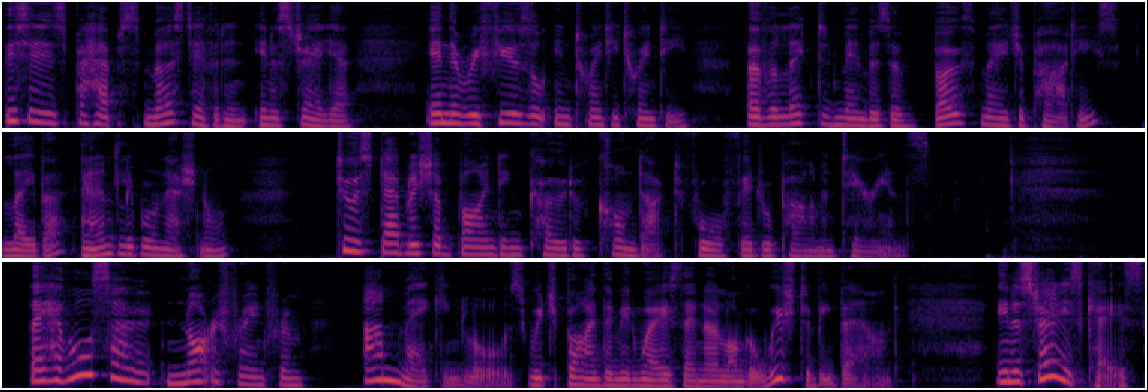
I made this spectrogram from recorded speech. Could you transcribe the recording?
This is perhaps most evident in Australia in the refusal in 2020 of elected members of both major parties, Labor and Liberal National, to establish a binding code of conduct for federal parliamentarians. They have also not refrained from unmaking laws which bind them in ways they no longer wish to be bound. In Australia's case,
